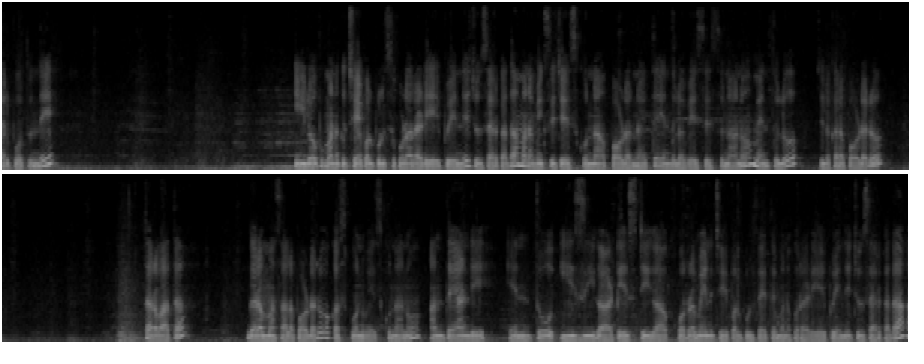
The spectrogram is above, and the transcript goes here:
సరిపోతుంది. ఈలోపు మనకు చేపల పులుసు కూడా రెడీ అయిపోయింది. చూసారు కదా మనం మిక్సీ చేసుకున్న పౌడర్ని అయితే ఇందులో వేసేస్తున్నాను. మెంతులు జీలకర్ర పౌడరు. తర్వాత గరం మసాలా పౌడరు ఒక స్పూన్ వేసుకున్నాను. అంతే అండి. ఎంతో ఈజీగా టేస్టీగా కొర్రమైన చేపల పులుసు అయితే మనకు రెడీ అయిపోయింది. చూసారు కదా?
